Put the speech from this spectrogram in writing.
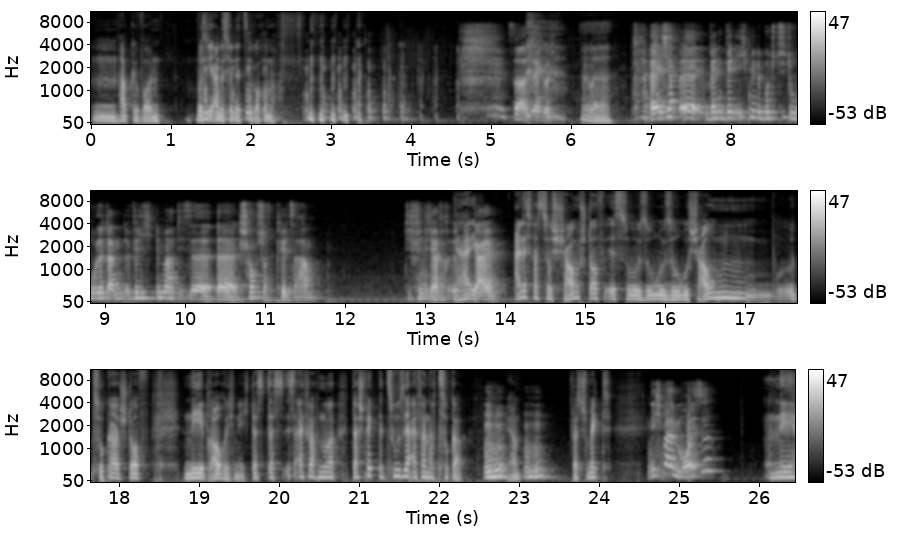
Hm, hab gewonnen. Muss ich alles für letzte Woche machen. so, sehr gut. Sehr gut. Äh. Äh, ich habe, äh, wenn, wenn ich mir eine bunte Tüte hole, dann will ich immer diese äh, Schaumstoffpilze haben. Die finde ich einfach irgendwie ja, geil. Alles, was so Schaumstoff ist, so, so, so Schaum, Zuckerstoff, nee, brauche ich nicht. Das, das ist einfach nur, das schmeckt mir zu sehr einfach nach Zucker. Mhm, ja? Mhm. Das schmeckt. Nicht mal Mäuse? Nee,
